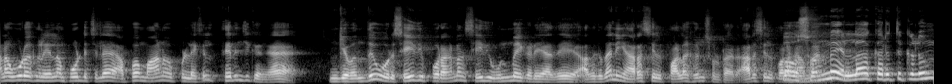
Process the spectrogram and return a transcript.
ஆனால் ஊடகங்கள் எல்லாம் போட்டுச்சுல அப்போ மாணவ பிள்ளைகள் தெரிஞ்சுக்கங்க. இங்கே வந்து ஒரு செய்தி போகிறாங்கன்னா அந்த செய்தி உண்மை கிடையாது. அதுக்கு தான் நீங்கள் அரசியல் பழகுன்னு சொல்கிறாரு அரசியல் பழகாம சொன்ன எல்லா கருத்துக்களும்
